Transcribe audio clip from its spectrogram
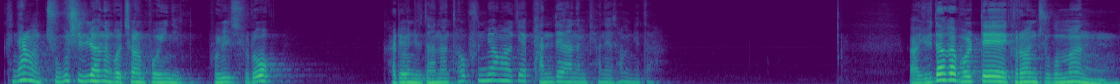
그냥 죽으시려는 것처럼 보이니, 보일수록 가련 유다는 더 분명하게 반대하는 편에 섭니다. 아, 유다가 볼 때 그런 죽음은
